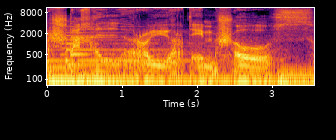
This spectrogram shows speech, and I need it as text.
der Stachel rührt im Schoß.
